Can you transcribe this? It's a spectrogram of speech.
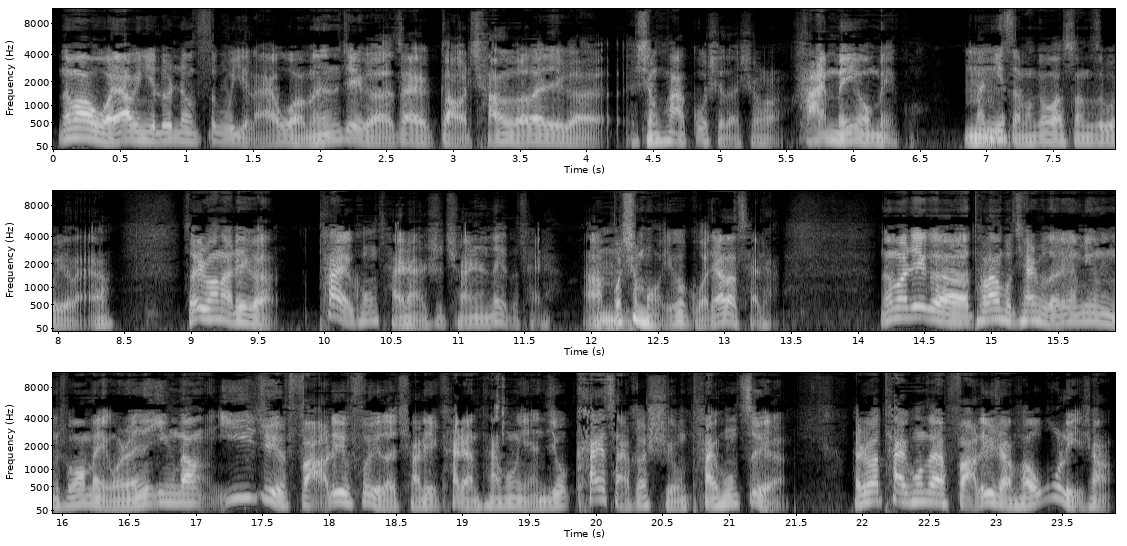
那么我要给你论证，自古以来我们这个在搞嫦娥的这个神话故事的时候还没有美国，那你怎么给我算自古以来啊？所以说呢，这个太空财产是全人类的财产啊，不是某一个国家的财产。那么，这个特朗普签署的这个命令说，美国人应当依据法律赋予的权利开展太空研究、开采和使用太空资源。他说，太空在法律上和物理上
